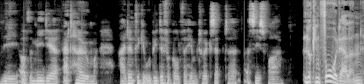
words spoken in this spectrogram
the of the media at home, I don't think it would be difficult for him to accept a, ceasefire. Looking forward, Alan,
